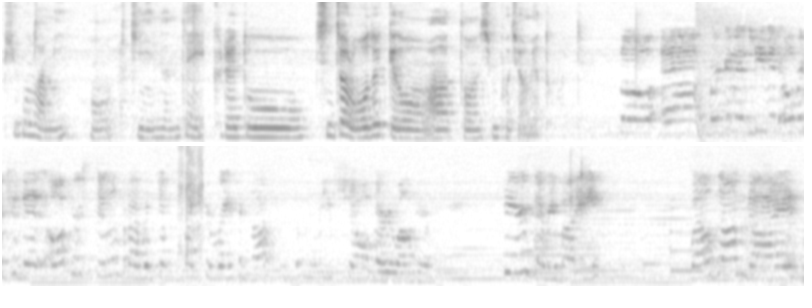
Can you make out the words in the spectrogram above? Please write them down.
피곤함이 어, 있긴 있는데 그래도 진짜로 얻을 게 너무 많았던 심포지엄이었던 것 같아요. So uh, Cheers, everybody! Well done, guys.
